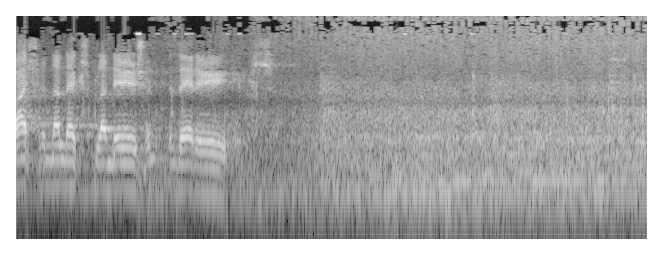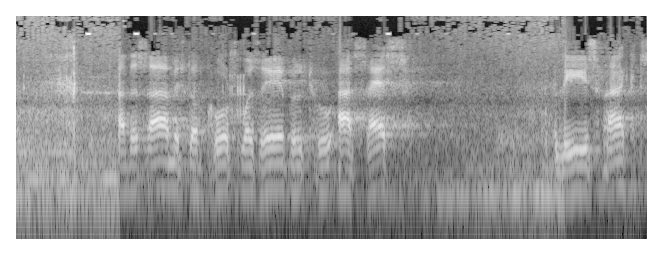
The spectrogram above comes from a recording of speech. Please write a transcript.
rational explanation there is. And the psalmist, of course, was able to assess these facts.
